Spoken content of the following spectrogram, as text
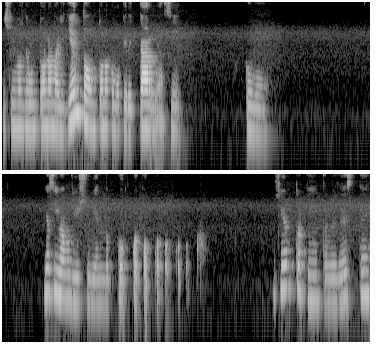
Nos fuimos de un tono amarillento a un tono como que de carne, así. Como... Y así vamos a ir subiendo poco a poco, a poco, a poco. cierto? Aquí tal vez este.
